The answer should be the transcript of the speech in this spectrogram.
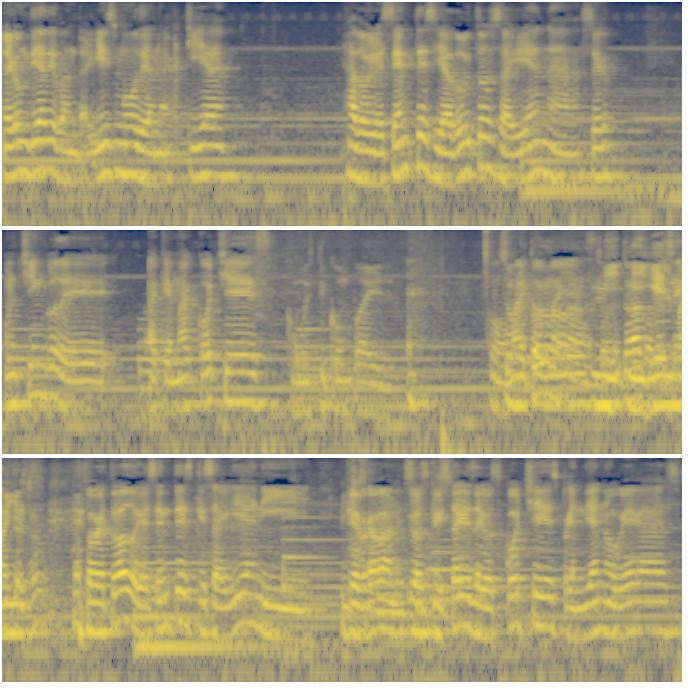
era un día de vandalismo, de anarquía. Adolescentes y adultos salían a hacer un chingo de a quemar coches, Como este compa, el... como Sobre Michael todo, Myers. sobre Mi- todo Miguel adolescentes, Myers. ¿no? Sobre todo adolescentes que salían y quebraban los cristales de los coches, prendían hogueras,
